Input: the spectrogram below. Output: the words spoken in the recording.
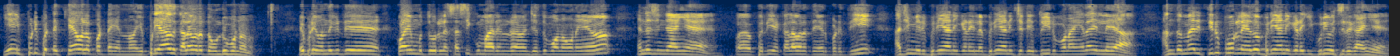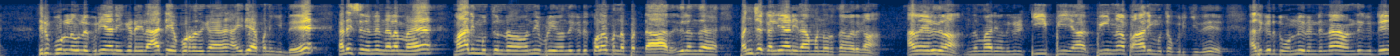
ஏன் இப்படிப்பட்ட கேவலப்பட்ட எண்ணம்? எப்படியாவது கலவரத்தை உண்டு பண்ணணும். எப்படி வந்துகிட்டு கோயம்புத்தூர்ல சசிகுமார் என்றவன் செத்து போனவனையும் என்ன செஞ்சாங்க? ப- பெரிய கலவரத்தை ஏற்படுத்தி அஜ்மீர் பிரியாணி கடையில பிரியாணி சட்டியை தூக்கிட்டு போனாங்களா இல்லையா? அந்த மாதிரி திருப்பூர்ல ஏதோ பிரியாணி கடைக்கு குறி வச்சிருக்காங்க. திருப்பூர்ல உள்ள பிரியாணி கடையில ஆட்டையை போடுறதுக்காக ஐடியா பண்ணிக்கிட்டு கடைசியில் என்ன நிலைமை? மாரிமுத்துன்றவன் வந்து இப்படி வந்துகிட்டு கொலை பண்ணப்பட்டார். இதுல இந்த பஞ்ச கல்யாணி ராமன் ஒருத்தன் இருக்கான். அவன் எழுதுறான். இந்த மாதிரி வந்துக்கிட்டு டிபிஆர் பின்னா பாரிமுத்த குறிக்குது. அதுக்கடுத்து ஒன்று ரெண்டுன்னா வந்துக்கிட்டு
